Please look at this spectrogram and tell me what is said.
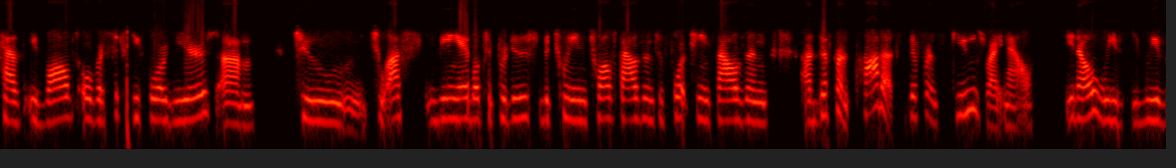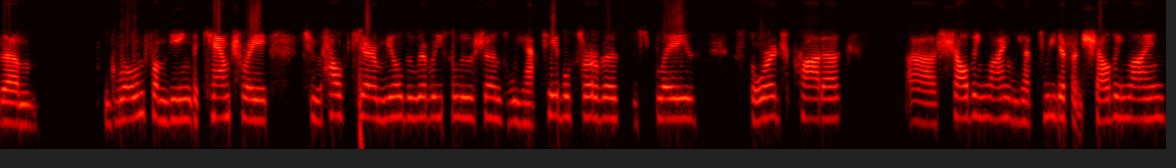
has evolved over 64 years um, to to us being able to produce between 12,000 to 14,000 uh, different products, different SKUs right now. You know, we've we've um, grown from being the Camtray to healthcare meal delivery solutions. We have table service, displays, storage products, uh, shelving line. We have three different shelving lines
